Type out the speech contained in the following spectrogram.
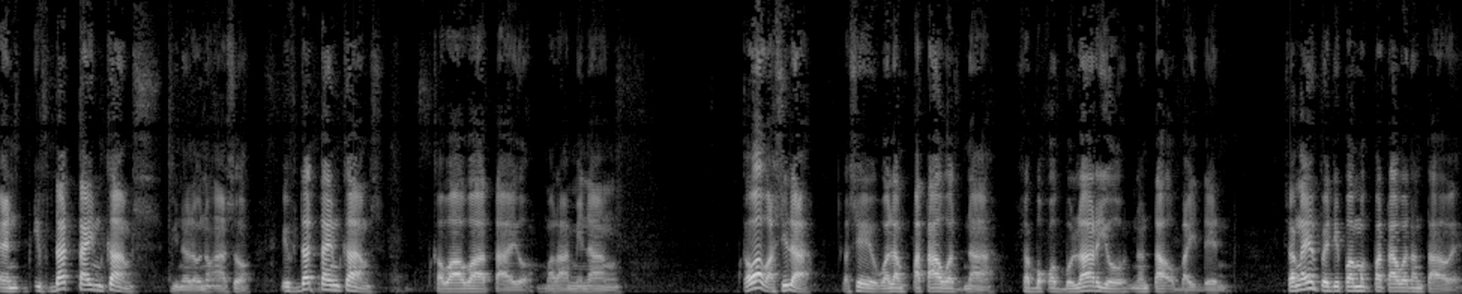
And if that time comes, ginalaw ng aso, if that time comes, kawawa tayo. Marami ng kawawa sila kasi walang patawad na sa bokabularyo ng tao Biden. Sa ngayon, pwede pa magpatawad ng tao eh.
